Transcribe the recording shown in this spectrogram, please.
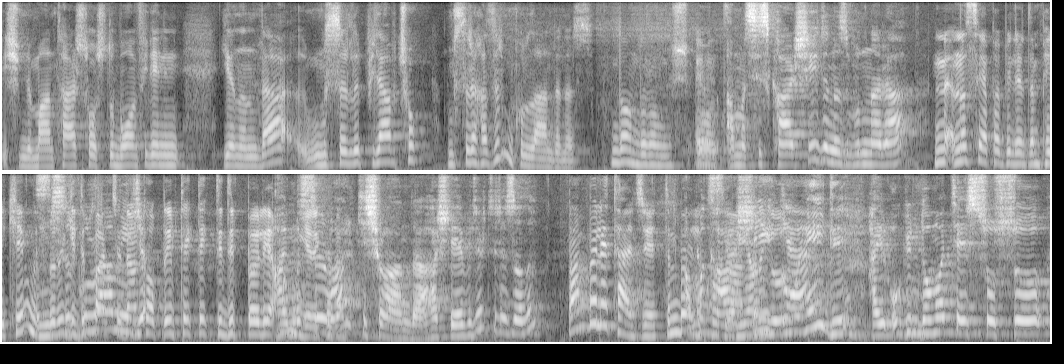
e, şimdi mantar soslu bonfilenin yanında e, mısırlı pilav çok mısırı hazır mı kullandınız? Dondurulmuş. Evet. Ama siz karşıydınız bunlara. Ne- nasıl yapabilirdim peki? Mısırı Mısır gidip bahçeden kullanmayacak- toplayıp tek tek didip böyle Ay yapmam mı mısır gerekiyor? var ki şu anda. Haşlayabilirdiniz alıp. Ben böyle tercih ettim. Böyle Ama kızıyorum. karşı- Dünyanın yorumu neydi? Hayır o gün domates sosu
